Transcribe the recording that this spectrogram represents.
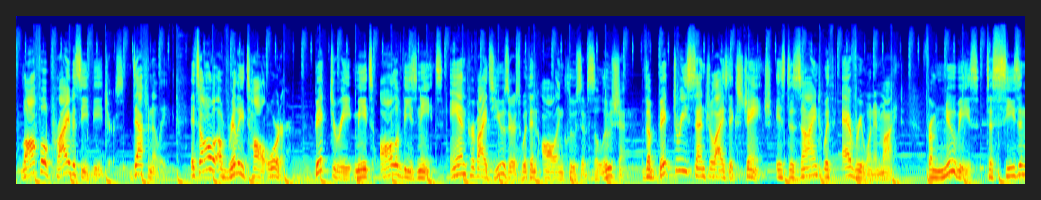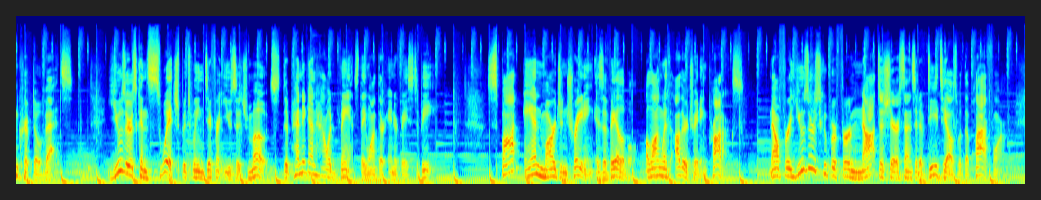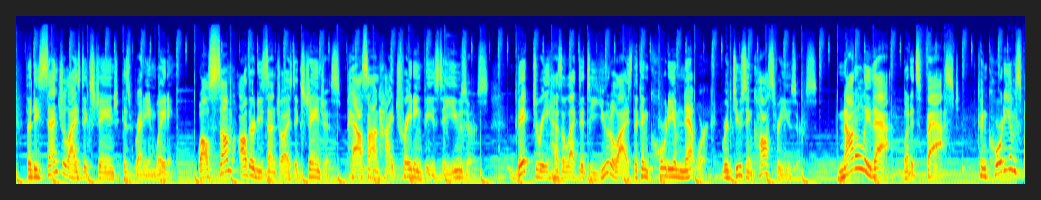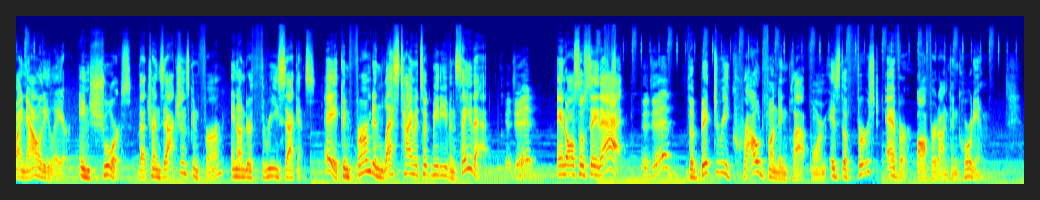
Lawful privacy features, definitely. It's all a really tall order. Bictory meets all of these needs and provides users with an all-inclusive solution. The Bictory centralized exchange is designed with everyone in mind, from newbies to seasoned crypto vets. Users can switch between different usage modes depending on how advanced they want their interface to be. Spot and margin trading is available, along with other trading products. Now, for users who prefer not to share sensitive details with the platform, the decentralized exchange is ready and waiting. While some other decentralized exchanges pass on high trading fees to users, Bictory has elected to utilize the Concordium network, reducing costs for users. Not only that, but it's fast. Concordium's finality layer ensures that transactions confirm in under three seconds. Hey, it confirmed in less time it took me to even say that. It did. And also say that. It did. The Bictory crowdfunding platform is the first ever offered on Concordium.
